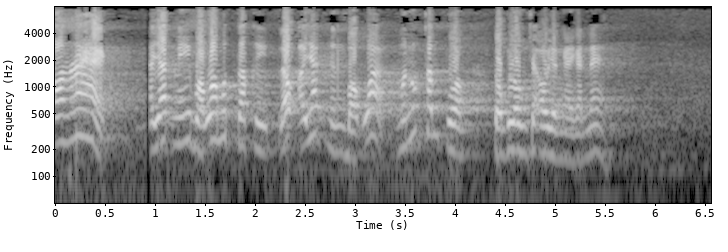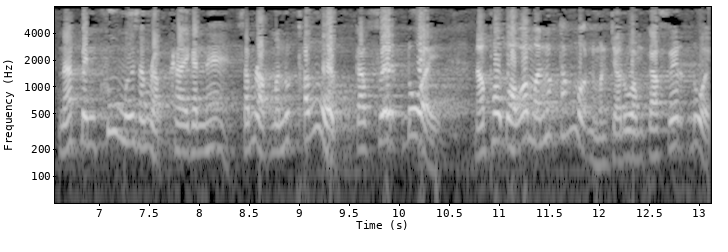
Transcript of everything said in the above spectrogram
ตอนแรกอายัดนี้บอกว่ามุตตะกีแล้วอายัดหนึ่งบอกว่ามนุษย์ทั้งปวง ตกลงจะเอาอยัางไงกันแน่นะเป็นคู่มือสำหรับใครกันแน่สำหรับมนุษย์ทั้งหมดกาเฟรด้วย นะพอบอกว่ามนุษย์ทั้งหมดมันจะรวมกาเฟรด้วย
